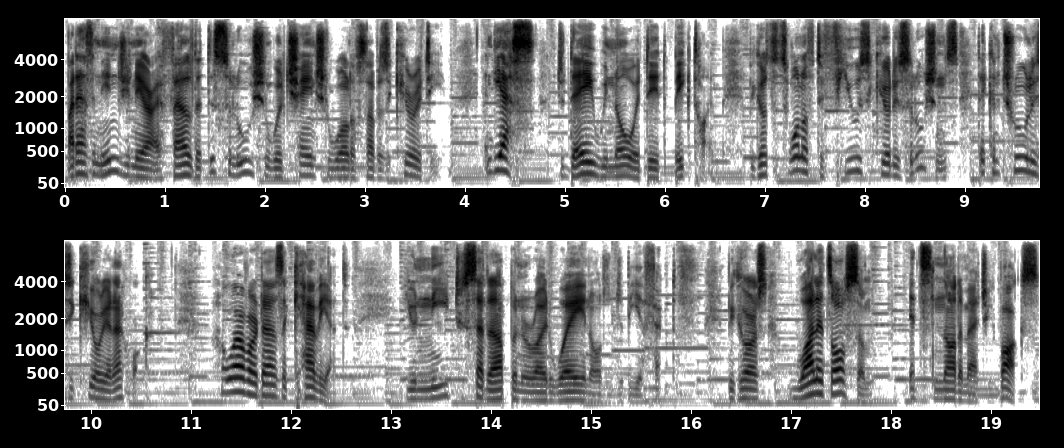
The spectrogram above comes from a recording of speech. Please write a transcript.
but as an engineer I felt that this solution will change the world of cybersecurity. And yes, today we know it did big time, because it's one of the few security solutions that can truly secure your network. However, there's a caveat. You need to set it up in the right way in order to be effective. Because while it's awesome, it's not a magic box.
